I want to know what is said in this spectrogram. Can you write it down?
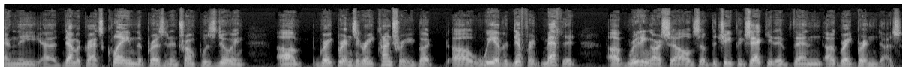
and the uh, Democrats claim that President Trump was doing. Um, great Britain's a great country, but uh, we have a different method of ridding ourselves of the chief executive than Great Britain does.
